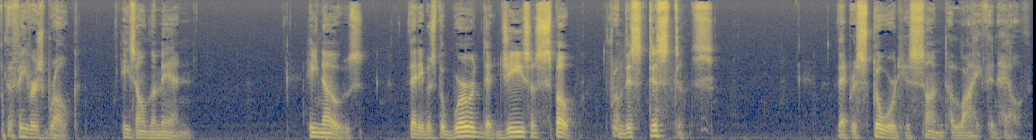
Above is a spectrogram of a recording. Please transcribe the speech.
The fever's broke. He's on the mend. He knows that it was the word that Jesus spoke from this distance that restored his son to life and health.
